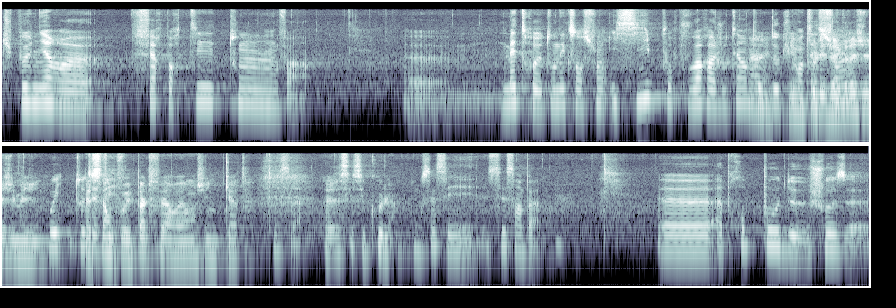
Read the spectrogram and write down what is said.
tu peux venir faire porter ton. Enfin, mettre ton extension ici pour pouvoir rajouter un peu Ouais, de et on peut les documentation. agréger, j'imagine. Oui, tout Et à ça, fait. on pouvait pas le faire ouais, en Gine 4. C'est ça. Euh, ça, c'est cool. Donc ça, c'est sympa. Euh, à propos de choses euh,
